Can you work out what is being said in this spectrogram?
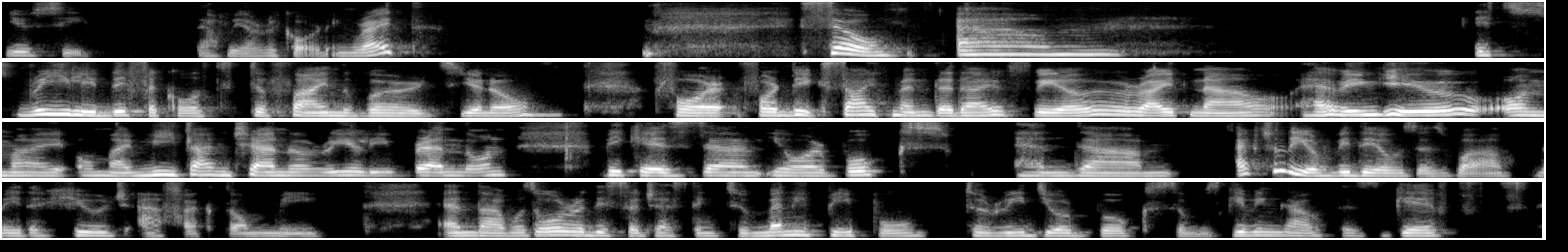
you see that we are recording, right? So, um, it's really difficult to find words you know for for the excitement that i feel right now having you on my on my me time channel really brandon because um, your books and um, actually your videos as well made a huge effect on me and I was already suggesting to many people to read your books. I was giving out as gifts,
